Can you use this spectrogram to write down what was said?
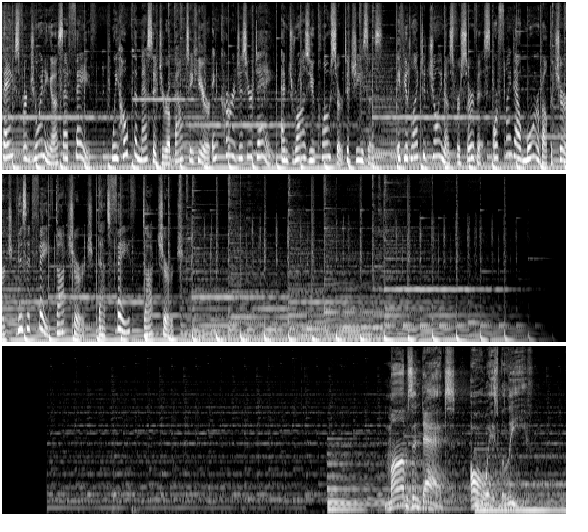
Thanks for joining us at Faith. We hope the message you're about to hear encourages your day and draws you closer to Jesus. If you'd like to join us for service or find out more about the church, visit faith.church. That's faith.church. Moms and dads always believe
